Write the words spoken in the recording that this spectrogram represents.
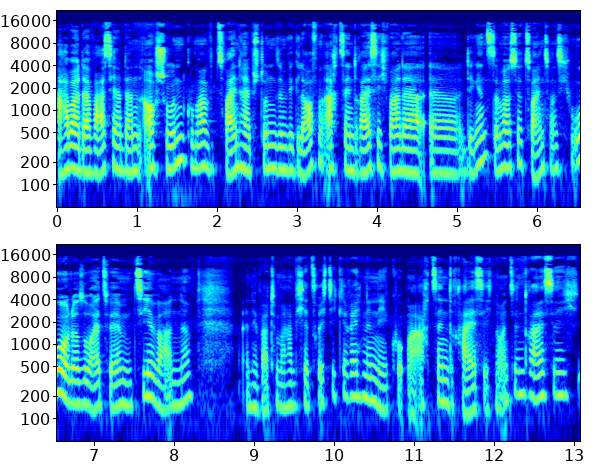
aber da war es ja dann auch schon, guck mal, zweieinhalb Stunden sind wir gelaufen, 18.30 war der äh, Dingens, dann war es ja 22 Uhr oder so, als wir im Ziel waren, ne? Äh, nee, warte mal, habe ich jetzt richtig gerechnet? Nee, guck mal, 18.30, 19.30,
